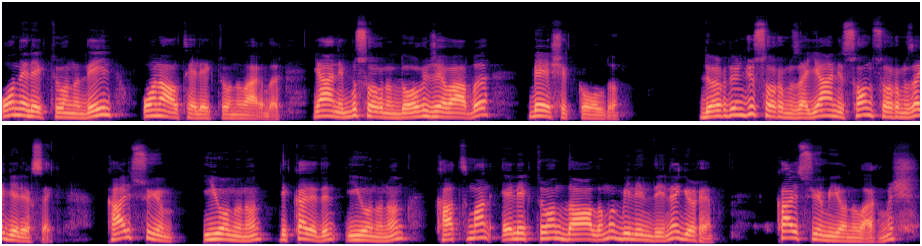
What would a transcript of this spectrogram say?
10 elektronu değil 16 elektronu vardır. Yani bu sorunun doğru cevabı B şıkkı oldu. Dördüncü sorumuza yani son sorumuza gelirsek. Kalsiyum iyonunun, dikkat edin iyonunun katman elektron dağılımı bilindiğine göre kalsiyum iyonu varmış.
